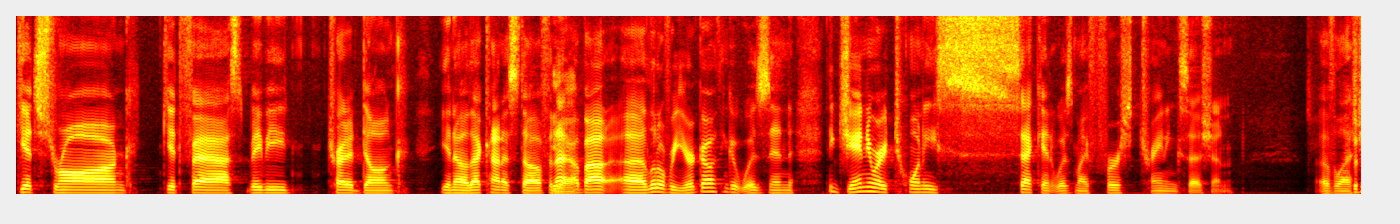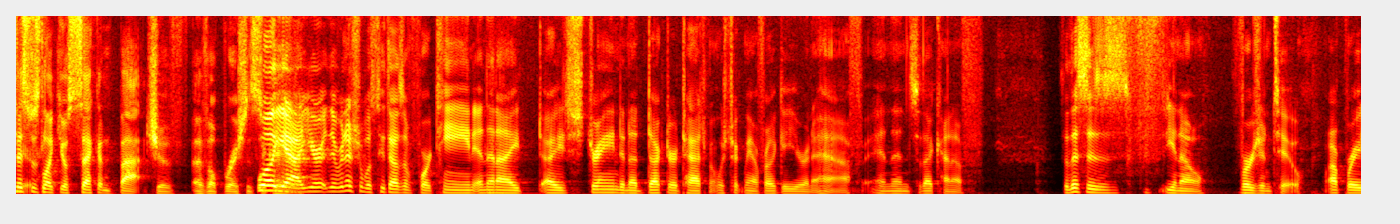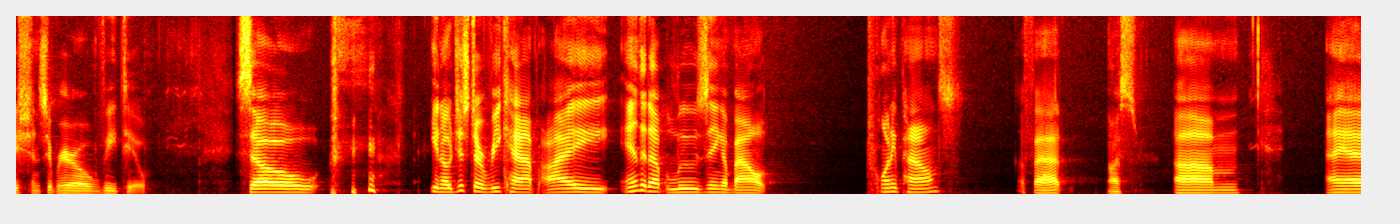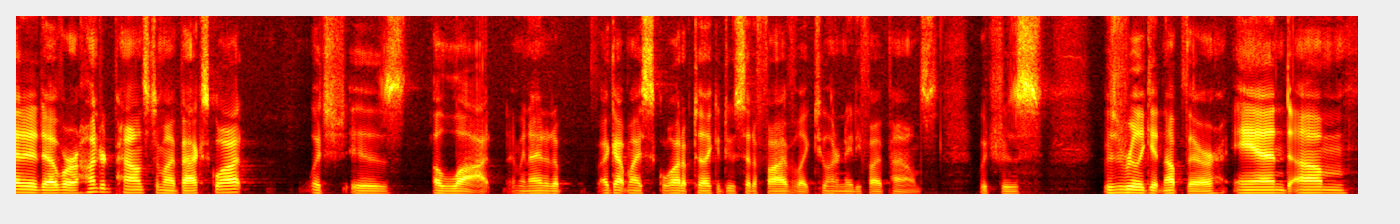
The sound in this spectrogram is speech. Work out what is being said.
get strong, get fast, maybe try to dunk, you know, that kind of stuff. And Yeah. that about uh, a little over a year ago, I think it was in I think January 22nd was my first training session of last But year. this was like your second batch of of operations. Well, yeah, your the initial was 2014, and then I I strained an adductor attachment, which took me out for like a year and a half, and then so that kind of so this is you know version two, Operation Superhero V two. So, you know, just to recap, I ended up losing about 20 pounds of fat. nice. Um, I added over 100 pounds to my back squat, which is a lot. I mean, I ended up, I got my squat up to I could do a set of five, like 285 pounds, which was, was really getting up there. And, um,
